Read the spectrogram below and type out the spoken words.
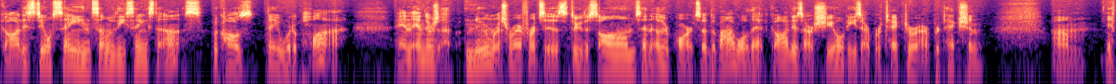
God is still saying some of these things to us because they would apply. And, and there's numerous references through the Psalms and other parts of the Bible that God is our shield. He's our protector, our protection. Um, if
